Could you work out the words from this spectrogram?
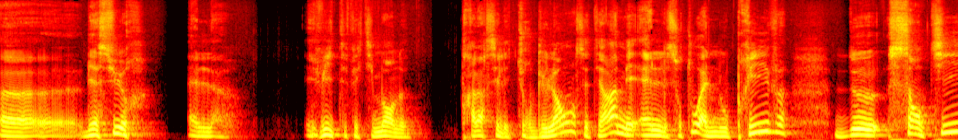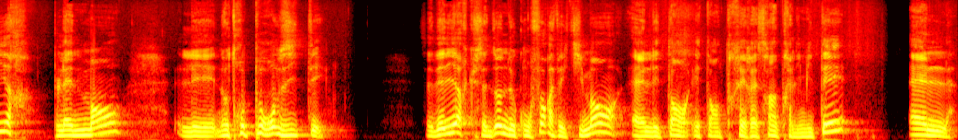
euh, bien sûr, elle évite effectivement de traverser les turbulences, etc. Mais elle, surtout, elle nous prive de sentir pleinement notre porosité. C'est-à-dire que cette zone de confort, effectivement, elle étant, étant très restreinte, très limitée, elle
